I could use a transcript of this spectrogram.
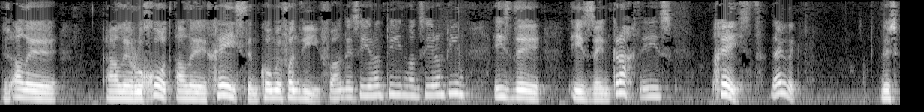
Dus alle alle rochot, alle geesten komen van wie? Van de Zeranpien, want Zeranpien is, de, is zijn kracht, is geest, duidelijk. Dus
